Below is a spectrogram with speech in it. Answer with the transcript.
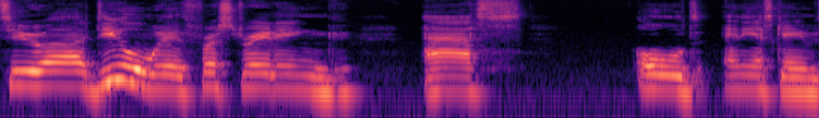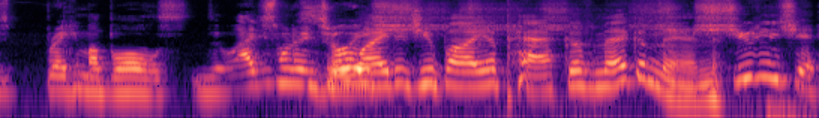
to uh, deal with frustrating ass old NES games breaking my balls. I just want to enjoy. so why did you buy a pack of Mega Man? shooting shit?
